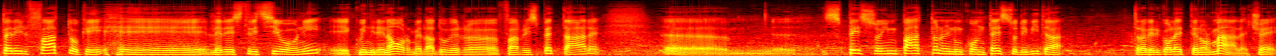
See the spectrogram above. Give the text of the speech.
per il fatto che eh, le restrizioni e quindi le norme da dover eh, far rispettare spesso impattano in un contesto di vita tra virgolette normale, cioè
